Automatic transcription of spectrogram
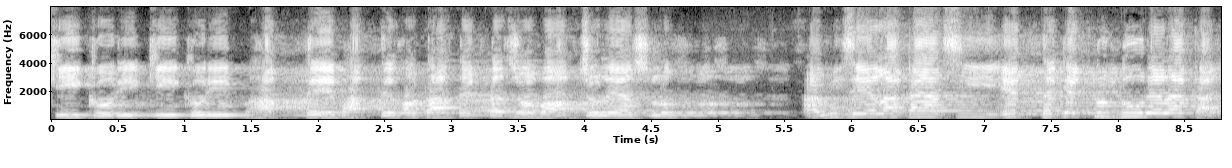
কি করি কি করি, ভাবতে ভাবতে হঠাৎ একটা জবাব চলে আসলো। আমি যে এলাকায় আছি, এর থেকে একটু দূর এলাকায়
